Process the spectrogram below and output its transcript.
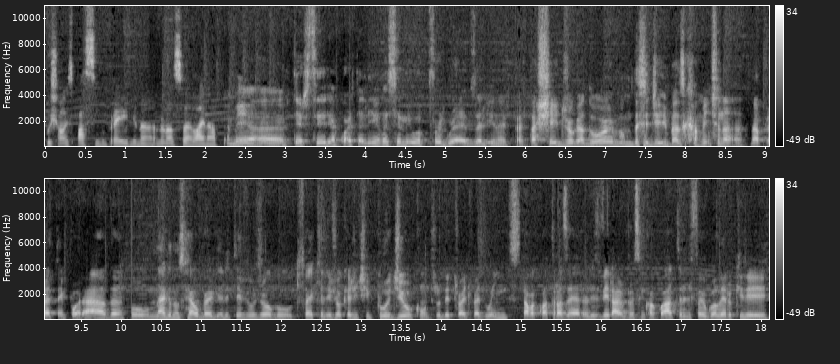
puxar um espacinho para ele na, na nossa lineup. Também, a terceira e a quarta linha vai ser meio up for grabs ali, né? Tá, tá cheio de jogador, vamos decidir basicamente na, na pré-temporada. O Magnus Hellberg, ele teve o um jogo, que foi aquele jogo que a gente implodiu contra o Detroit Red Wings, tava 4x0, eles viraram pra 5x4, ele foi o goleiro que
